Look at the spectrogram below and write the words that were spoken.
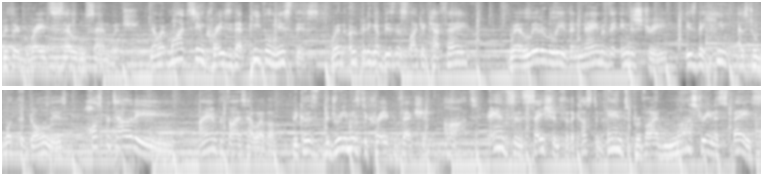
with a great sellable sandwich. Now, it might seem crazy that people miss this. When opening a business like a cafe, where literally the name of the industry is the hint as to what the goal is hospitality. I empathize, however, because the dream is to create perfection, art, and sensation for the customer, and to provide mastery in a space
